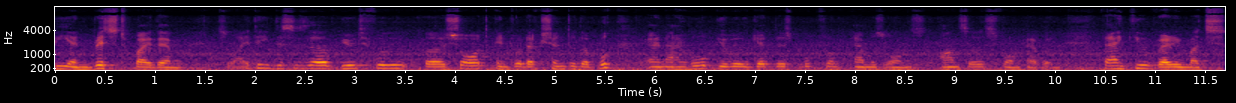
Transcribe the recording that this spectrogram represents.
be enriched by them so I think this is a beautiful uh, short introduction to the book and I hope you will get this book from Amazon's Answers from Heaven. Thank you very much.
